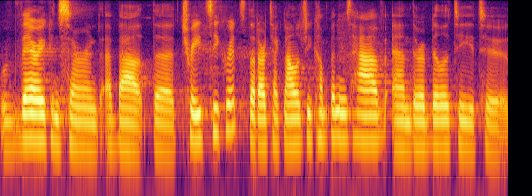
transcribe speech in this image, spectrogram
We're very concerned about the trade secrets that our technology companies have and their ability to,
